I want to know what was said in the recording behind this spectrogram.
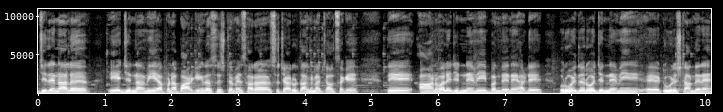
ਜਿਹਦੇ ਨਾਲ ਇਹ ਜਿੰਨਾ ਵੀ ਆਪਣਾ ਪਾਰਕਿੰਗ ਦਾ ਸਿਸਟਮ ਹੈ, ਸਾਰਾ ਸੁਚਾਰੂ ਢੰਗ ਨਾਲ ਚੱਲ ਸਕੇ ਤੇ ਆਉਣ ਵਾਲੇ ਜਿੰਨੇ ਵੀ ਬੰਦੇ ਨੇ ਸਾਡੇ, ਰੋਜ਼ ਦੇ ਰੋਜ਼ ਜਿੰਨੇ ਵੀ ਟੂਰਿਸਟ ਆਉਂਦੇ ਨੇ,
